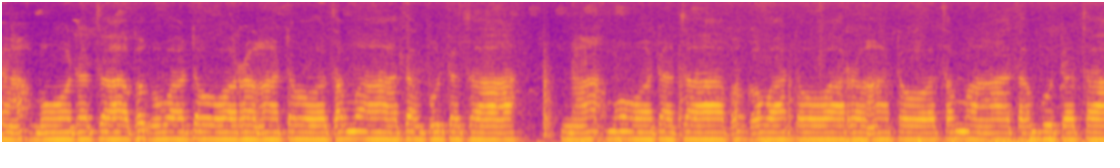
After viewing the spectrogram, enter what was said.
นะโมตัสสะภะคะวะโตอะระหะโตสัมมาสัมพุทธัสสะ นะโมตัสสะภะคะวะโตอะระหะโตสัมมาสัมพุทธัสสะ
